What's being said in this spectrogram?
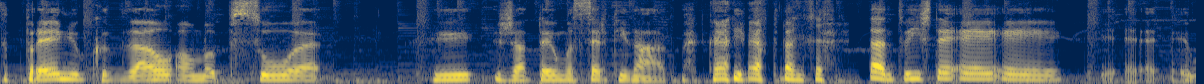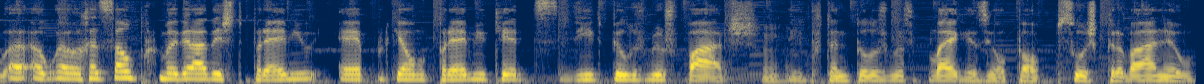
de prémio que dão a uma pessoa que já tem uma certa idade. E, portanto, portanto, isto é. é- é- é- a, a- a razão por que me agrada este prémio é porque é um prémio que é decidido pelos meus pares e, portanto, pelos meus colegas ou, ou pessoas que trabalham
